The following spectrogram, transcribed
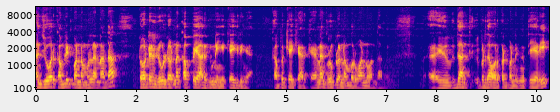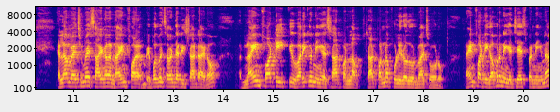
அஞ்சு ஓவர் கம்ப்ளீட் பண்ண முடியலன்னா தான் டோட்டலி ரூல் அவுட்னா கப்பு யாருக்குன்னு நீங்கள் கேட்குறீங்க கப்பு கேக் யாருக்கு ஏன்னா குரூப்பில் நம்பர் ஒன் வந்தாங்க. இது இதுதான் இப்படி தான் ஒர்க் அவுட் பண்ணுங்க தியரி எல்லா மேட்சுமே சாயங்காலம் நைன் ஃபா எப்போதுமே செவன் தேர்ட்டிக்கு ஸ்டார்ட் ஆகிடும் நைன் ஃபார்ட்டிக்கு வரைக்கும் நீங்கள் ஸ்டார்ட் பண்ணலாம். ஸ்டார்ட் பண்ணால் ஃபுல் இருபது ஒரு மேட்ச் ஓடும். நைன் ஃபார்ட்டிக்கு அப்புறம் நீங்கள் சேஸ் பண்ணிங்கன்னா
